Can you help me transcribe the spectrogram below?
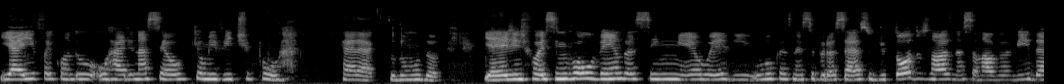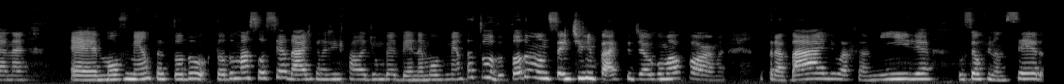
E aí foi quando o Harry nasceu que eu me vi, tipo, caraca, tudo mudou. E aí a gente foi se envolvendo, assim, eu, ele, o Lucas, nesse processo de todos nós nessa nova vida, né? É, movimenta todo, toda uma sociedade quando a gente fala de um bebê, né? Movimenta tudo, todo mundo sente o impacto de alguma forma. O trabalho, a família, o seu financeiro,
